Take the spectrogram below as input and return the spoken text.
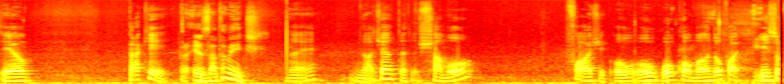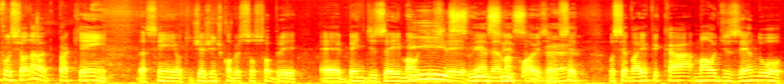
eu para quê? Exatamente. Né? Não adianta. Chamou, foge ou, ou, ou comanda ou foge. Isso funciona para quem assim, outro dia a gente conversou sobre é, bem dizer e mal Isso, dizer. É isso, a mesma isso, coisa. é. Você, você vai ficar maldizendo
